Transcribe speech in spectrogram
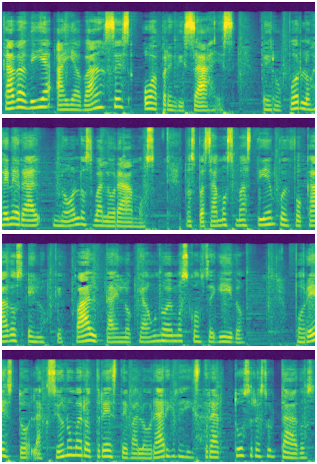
Cada día hay avances o aprendizajes, pero por lo general no los valoramos. Nos pasamos más tiempo enfocados en lo que falta, en lo que aún no hemos conseguido por esto, la acción número 3 de valorar y registrar tus resultados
